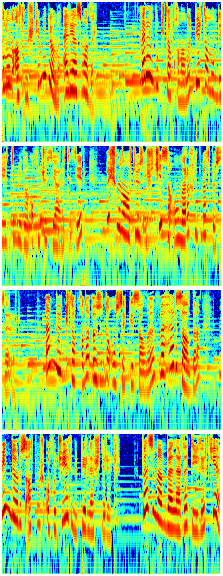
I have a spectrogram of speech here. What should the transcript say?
Bunun 62 milyonu əlyazmadır. Hər il bu kitabxananı 1.7 milyon oxucu ziyarət edir, 3600 işçi isə onlara xidmət göstərir. Ən böyük kitabxana özündə 18 zalı və hər zalda 1460 oxucu yerini birləşdirir. Bəzi mənbələrdə deyilir ki,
